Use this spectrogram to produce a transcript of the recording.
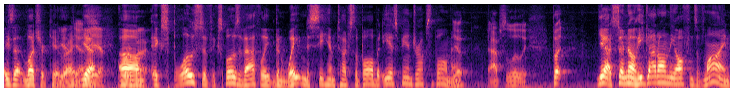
He's a Lutcher kid, Yeah, right? yeah, yeah, yeah. Um, explosive, explosive athlete. Been waiting to see him touch the ball, but E ESPN drops the ball, man. Yep, absolutely. But Yeah, so no, he got on the offensive line.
